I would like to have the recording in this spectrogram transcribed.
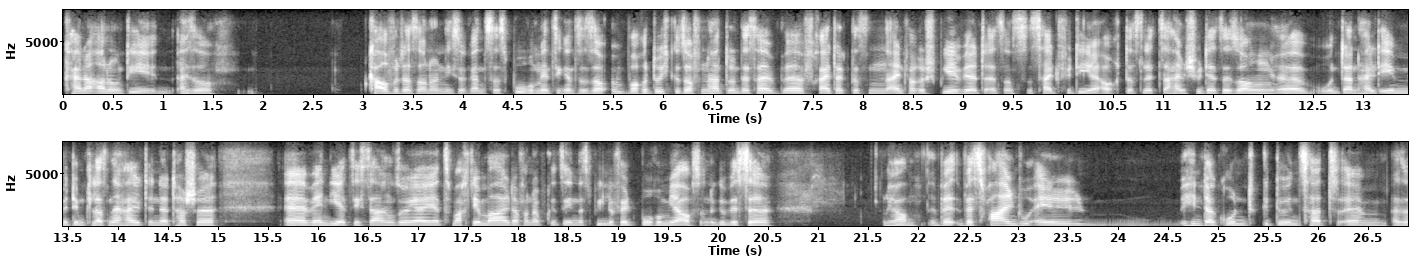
keine Ahnung, die, also kaufe das auch noch nicht so ganz, dass Bochum jetzt die ganze so Woche durchgesoffen hat und deshalb äh, Freitag das ein einfaches Spiel wird. Also es ist halt für die auch das letzte Heimspiel der Saison äh, und dann halt eben mit dem Klassenerhalt in der Tasche äh, werden die jetzt nicht sagen, so ja, jetzt macht ihr mal, davon abgesehen, dass Bielefeld Bochum ja auch so eine gewisse ja, Westfalen-Duell Hintergrundgedöns hat. Ähm, also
